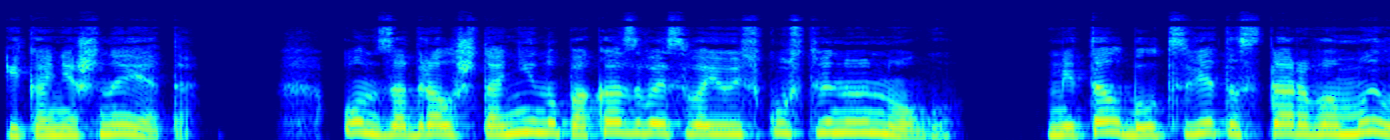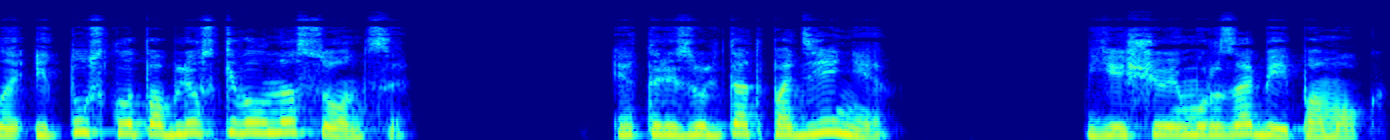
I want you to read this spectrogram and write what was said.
И, конечно, это». Он задрал штанину, показывая свою искусственную ногу. Металл был цвета старого мыла и тускло поблескивал на солнце. Это результат падения? Еще и Мурзабей помог.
